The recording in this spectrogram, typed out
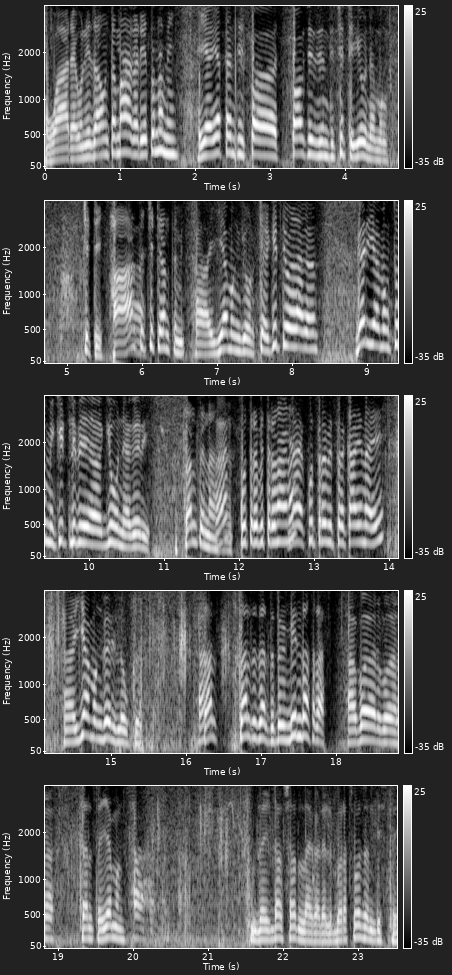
वाऱ्यावनी जाऊन तर माघारी येतो ना मी. या येताना ती पा- पावती देईन ती चिठ्ठी घेऊन या मग. चिठ्ठी? हा आणतो चिठ्ठी आणतो मी. हा या मग घेऊन. कि- किती वेळ लागेल? घरी या मग तुम्ही किटली बी घेऊन या घरी. चालतंय ना. हा? कुत्र बित्र नाही ना? नाही कुत्र बित्र काही नाही. या मग घरी लवकर. चाल चालतं चालतं. तुम्ही बिंदास राहा. हा बर बर. चालतं या मग. हा हा. लय डाव साधला गाड्याला. बरंच वजन दिसतंय.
